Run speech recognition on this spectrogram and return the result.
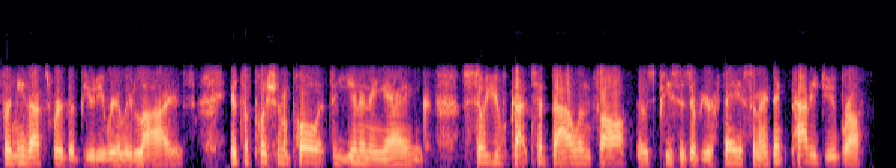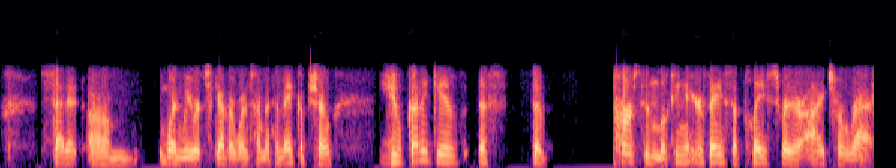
For me that's where the beauty really lies. It's a push and a pull, it's a yin and a yang. So you've got to balance off those pieces of your face and I think Patty Dubroff said it um when we were together one time at the makeup show. You've got to give the the person looking at your face a place for their eye to rest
